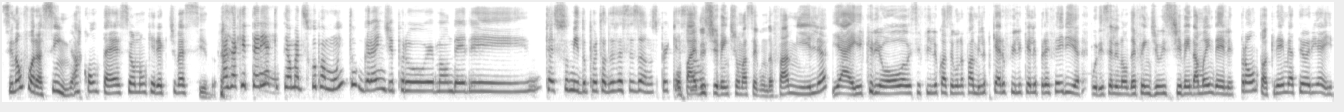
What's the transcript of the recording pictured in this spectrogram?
Se não for assim, acontece, eu não queria que tivesse sido. Mas aqui teria É. que ter uma desculpa muito grande pro irmão dele ter sumido por todos esses anos. Porque o pai senão- do Steven tinha uma segunda família, e aí criou esse filho com a segunda família porque era o filho que ele preferia. Por isso ele não defendia o Steven da mãe dele. Pronto, ó, criei minha teoria aí.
